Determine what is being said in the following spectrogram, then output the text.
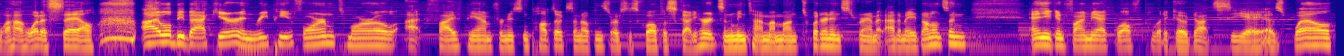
Wow, what a sale. I will be back here in repeat form tomorrow at 5 p.m. for News and Politics on Open Sources Guelph with Scotty Hertz. In the meantime, I'm on Twitter and Instagram at Adam A. Donaldson. And you can find me at guelphpolitico.ca as well.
